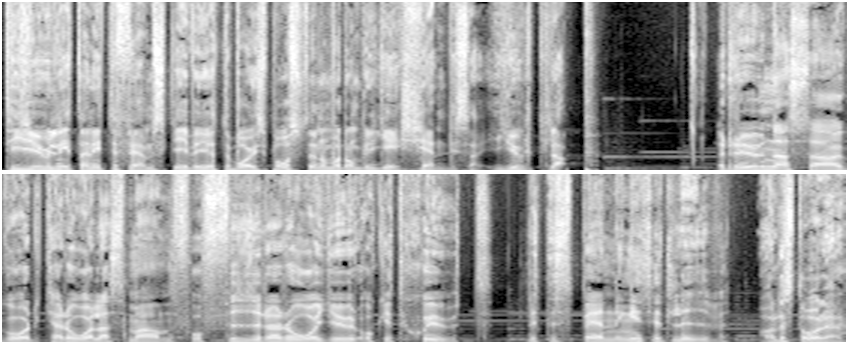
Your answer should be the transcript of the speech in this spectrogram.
Till jul 1995 skriver Göteborgs-Posten om vad de vill ge kändisar i julklapp. Runa Sögård, Carolas man, får fyra rådjur och ett skjut. Lite spänning i sitt liv. Ja, det står det.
